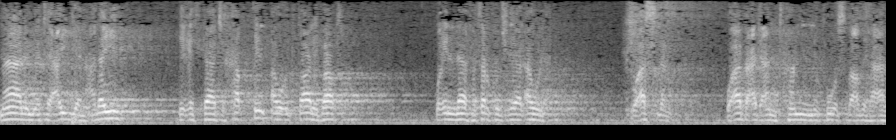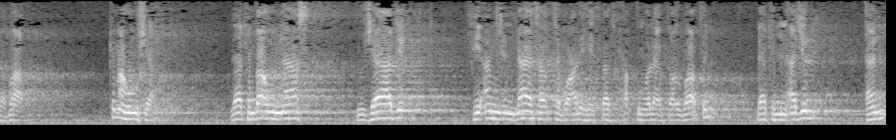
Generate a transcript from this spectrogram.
ما لم يتعين عليه لإثبات حق أو إبطال باطل وإلا فترك الجدال أولى وأسلم وأبعد عن تهم النفوس بعضها على بعض كما هو مشاهد. لكن بعض الناس يجادل في أمر لا يترتب عليه إثبات حق ولا إبطال باطل لكن من أجل أن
